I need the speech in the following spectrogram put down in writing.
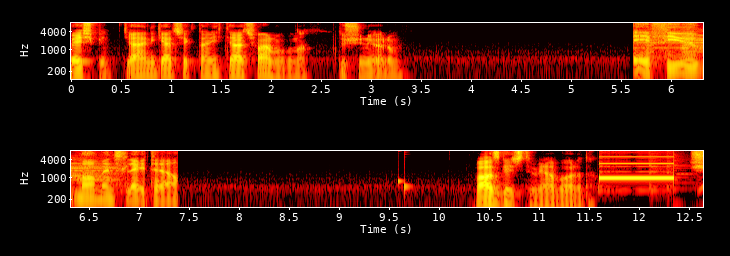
5000. Yani gerçekten ihtiyaç var mı buna? Düşünüyorum. A few moments later. Vazgeçtim ya bu arada. Şş,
